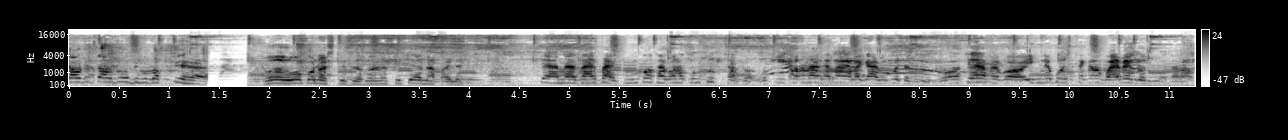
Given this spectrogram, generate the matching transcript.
টাউটি টাউটি দিব কপতে হ্যাঁ। ও ও কোন আসতেছে? আপনার কাছে কে না পাই নাকি? ক্যামেরা যাই পাই? তুমি কথা বলো তুমি চুপ থাকো। ও কি করে না না লাগে আমি কইতেছি। ও টিয়া পাবো এইখানে বসে থেকে ভাই ভাই করব দাঁড়াও।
